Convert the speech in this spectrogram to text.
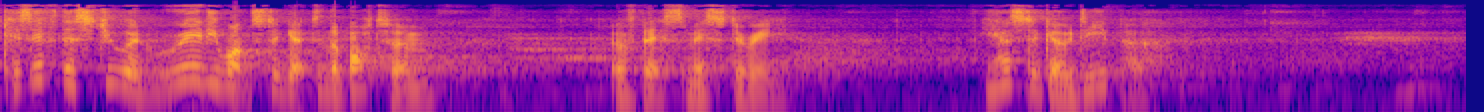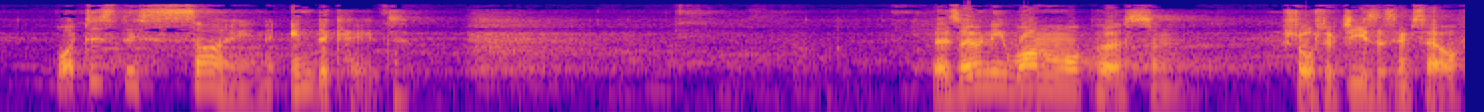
Because if the steward really wants to get to the bottom of this mystery, he has to go deeper. What does this sign indicate? There's only one more person, short of Jesus himself,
